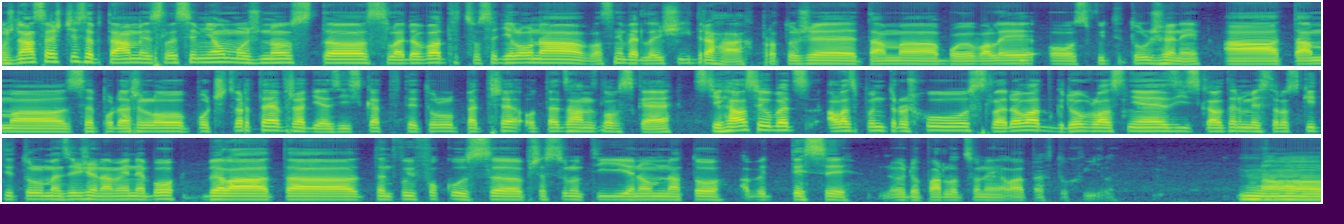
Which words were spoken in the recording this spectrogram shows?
Možná se ještě zeptám, jestli jsi měl možnost eh, sledovat, co se dělo na vlastně vedlejších drahách, protože tam eh, bojovali o svůj titul ženy a tam eh, se podařilo po čtvrté v řadě získat titul Petře Otec Hanzlovské. Stihal si vůbec alespoň trošku sledovat, kdo vlastně získal ten mistrovský titul mezi ženami, nebo byla ta, ten tvůj fokus přesunutý jenom na to, aby ty si dopadlo co nejlépe v tu chvíli? No,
